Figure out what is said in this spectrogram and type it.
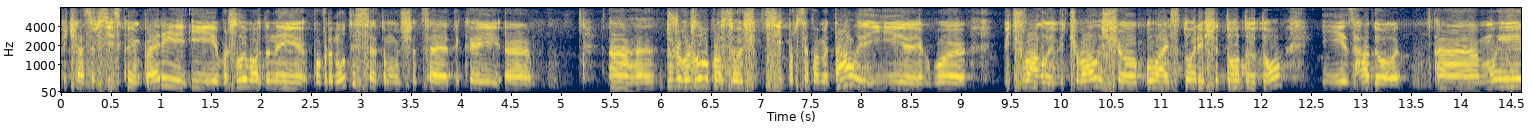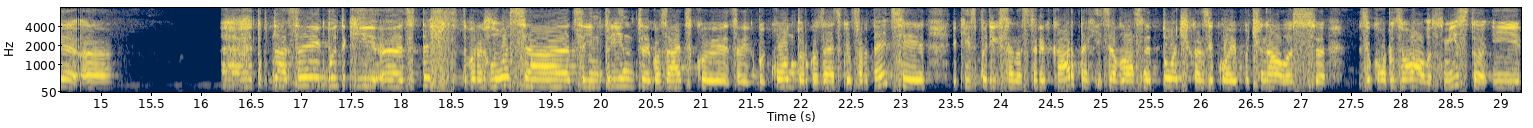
під час Російської імперії, і важливо до неї повернутися, тому що це такий е, е, дуже важливо просто, щоб всі про це пам'ятали і якби відчували, відчували, що була історія ще до до до і згадували. Е, ми е, Е, Тобто, це якби такі, е, це те, що збереглося, це інпринт козацької, це якби контур козацької фортеці, який зберігся на старих картах, і це власне точка, з якої починалось, з якого розвивалось місто, і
